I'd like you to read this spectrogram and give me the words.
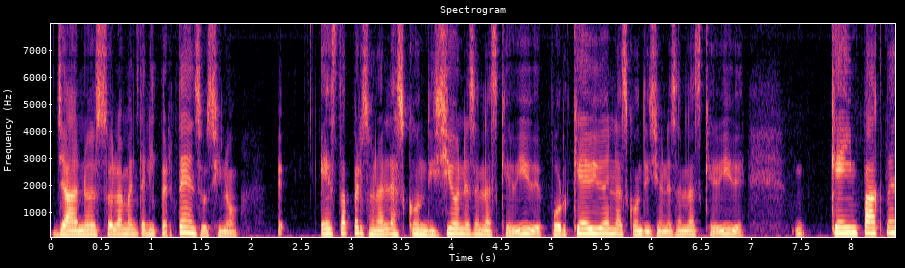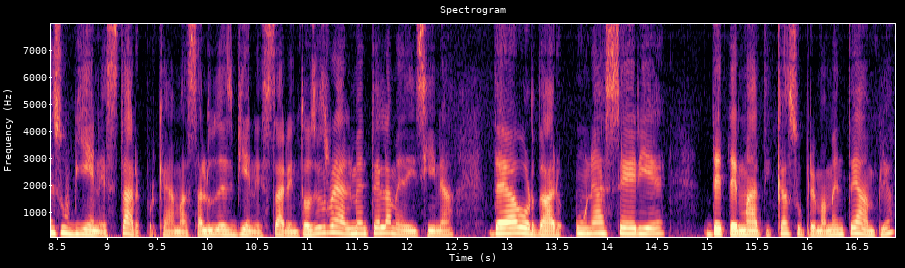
Ya no es solamente el hipertenso, sino eh, esta persona, las condiciones en las que vive, por qué vive en las condiciones en las que vive, qué impacta en su bienestar, porque además salud es bienestar. Entonces realmente la medicina debe abordar una serie de temáticas supremamente amplia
